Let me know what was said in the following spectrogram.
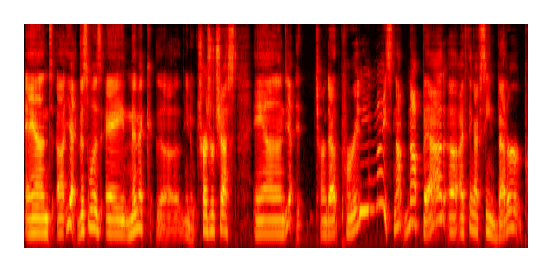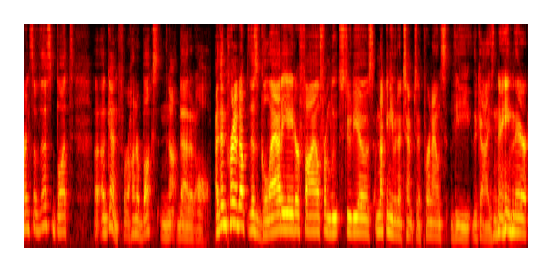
and uh, yeah, this was a Mimic, uh, you know, treasure chest. And yeah, it turned out pretty nice. Not, not bad. Uh, I think I've seen better prints of this, but uh, again, for 100 bucks, not bad at all. I then printed up this Gladiator file from Loot Studios. I'm not gonna even attempt to pronounce the, the guy's name there.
